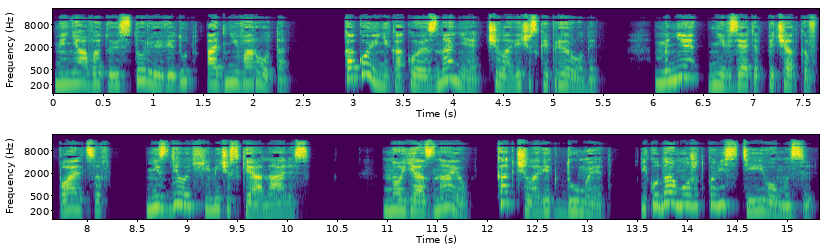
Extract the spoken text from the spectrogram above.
Меня в эту историю ведут одни ворота. Какое-никакое знание человеческой природы. Мне не взять отпечатков пальцев, не сделать химический анализ. Но я знаю, как человек думает и куда может повести его мысль.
